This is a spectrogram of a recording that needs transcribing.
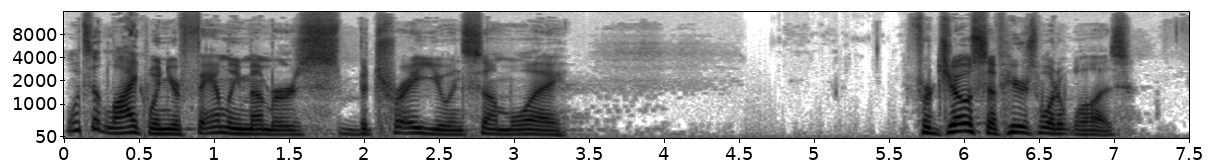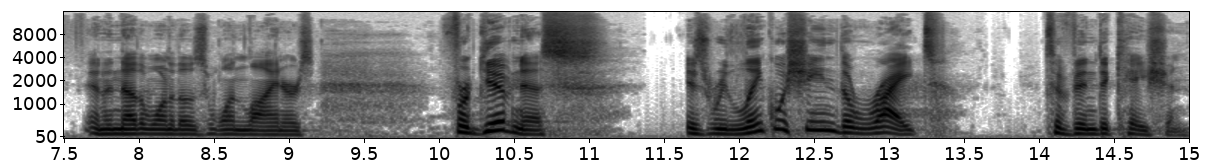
What's it like when your family members betray you in some way? For Joseph, here's what it was, in another one of those one liners Forgiveness is relinquishing the right to vindication.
